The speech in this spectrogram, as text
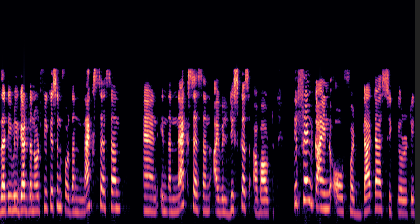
that you will get the notification for the next session. And in the next session i will discuss about different kind of data security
